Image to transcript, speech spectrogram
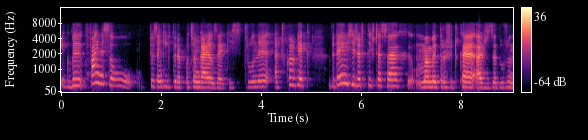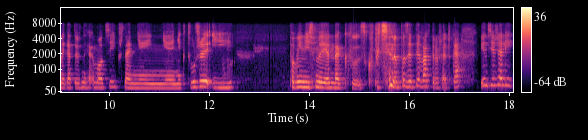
jakby fajne są piosenki, które pociągają za jakieś struny, aczkolwiek Wydaje mi się, że w tych czasach mamy troszeczkę aż za dużo negatywnych emocji, przynajmniej nie niektórzy i powinniśmy jednak skupić się na pozytywach troszeczkę. Więc jeżeli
